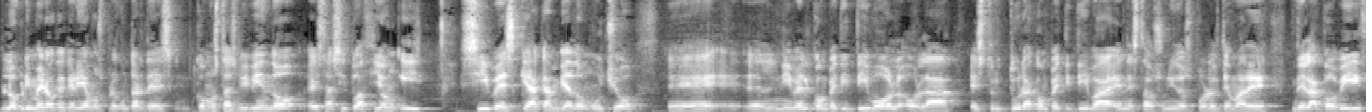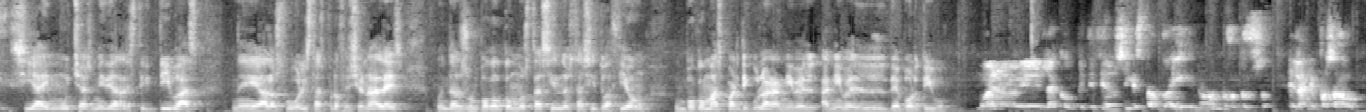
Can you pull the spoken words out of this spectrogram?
Lo primero que queríamos preguntarte es cómo estás viviendo esta situación y si ves que ha cambiado mucho eh, el nivel competitivo o la estructura competitiva en Estados Unidos por el tema de, la COVID, si hay muchas medidas restrictivas eh, a los futbolistas profesionales. Cuéntanos un poco cómo está siendo esta situación un poco más particular a nivel, a nivel deportivo. Bueno, eh, la competición sigue estando ahí, ¿no? Nosotros el año pasado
